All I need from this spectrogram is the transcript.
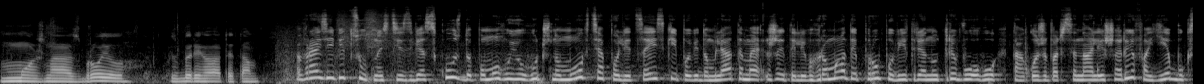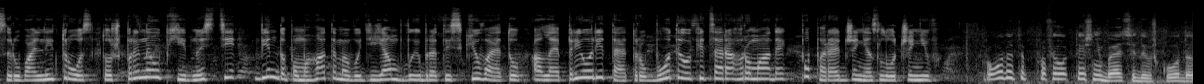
можна зброю зберігати там. В разі відсутності зв'язку з допомогою гучномовця поліцейський повідомлятиме жителів громади про повітряну тривогу. Також в арсеналі шерифа є буксирувальний трос. Тож при необхідності він допомагатиме водіям вибрати з кювету. Але пріоритет роботи офіцера громади попередження злочинів. Проводити профілактичні бесіди в школах,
